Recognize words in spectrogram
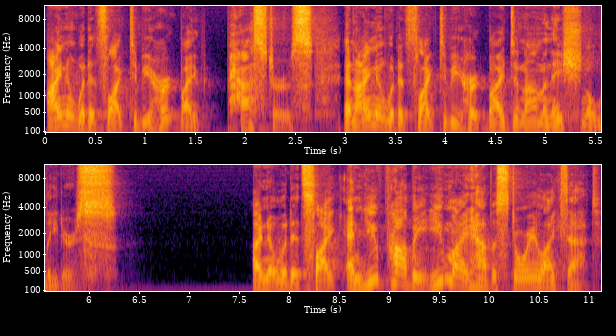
I know what it's like to be hurt by pastors. And I know what it's like to be hurt by denominational leaders. I know what it's like. And you probably, you might have a story like that.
